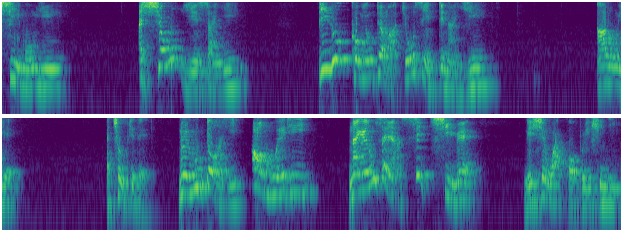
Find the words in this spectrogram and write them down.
ချီမုံကြီးအရှုံးရင်ဆိုင်ရေးပြည်သူခုံရုံးတက်မှာကျိုးစင်တင်နိုင်ရေးအားလုံးရဲ့အချုပ်ဖြစ်တဲ့ຫນွေဦးတော်လိုက်ရေးအောင်ပွဲကြီးနိုင်ငံလုံးဆိုင်ရာစစ်ချီမဲ့ nationwide operation ကြီး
